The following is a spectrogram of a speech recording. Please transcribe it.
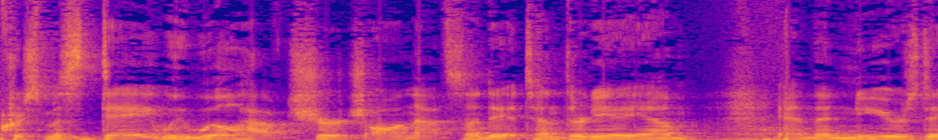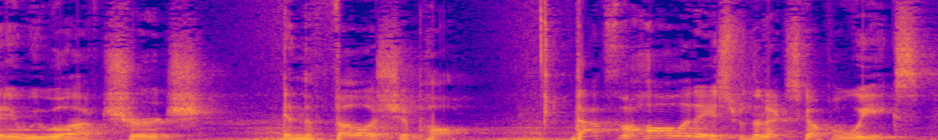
Christmas Day, we will have church on that Sunday at 10:30 a.m. And then New Year's Day, we will have church in the fellowship hall. That's the holidays for the next couple weeks.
